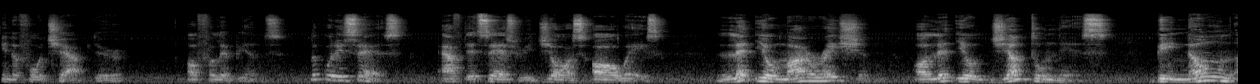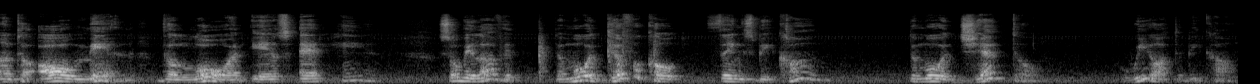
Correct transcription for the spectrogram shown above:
in the fourth chapter of Philippians. Look what it says after it says, Rejoice always. Let your moderation or let your gentleness be known unto all men. The Lord is at hand. So, beloved, the more difficult things become, the more gentle we ought to become.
